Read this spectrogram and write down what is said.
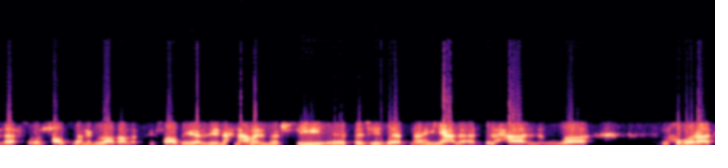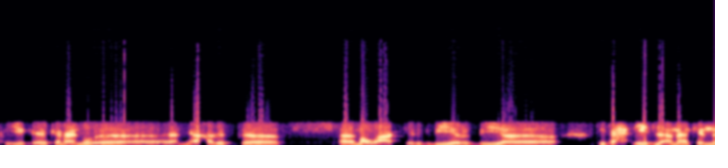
لسوء الحظ يعني بالوضع الاقتصادي اللي نحن عم نمشي فيه. تجهيزاتنا هي على قد الحال والخبرات هي كمان آه، يعني أخذت آه، موقع كثير كبير بتحديد الأماكن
